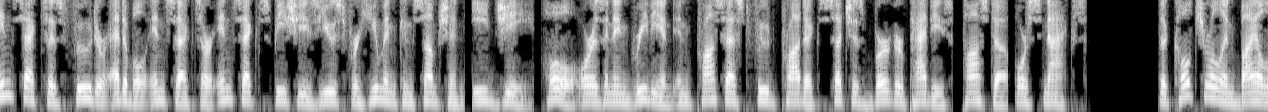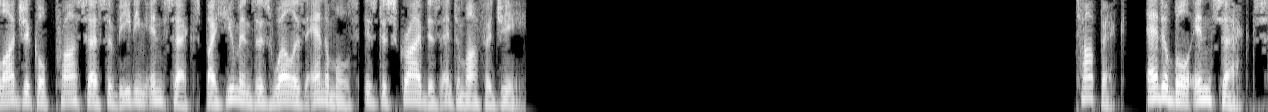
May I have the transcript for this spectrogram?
Insects as food or edible insects are insect species used for human consumption, e.g., whole or as an ingredient in processed food products such as burger patties, pasta, or snacks. The cultural and biological process of eating insects by humans as well as animals is described as entomophagy. Edible insects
